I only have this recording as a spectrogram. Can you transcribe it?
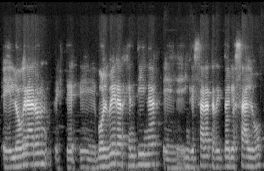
eh, lograron este, eh, volver a Argentina, eh, ingresar a territorio salvo,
